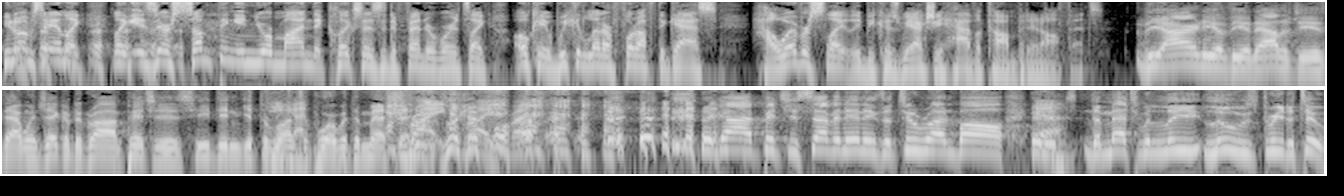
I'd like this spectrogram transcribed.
You know what I'm saying? Like, like, is there something in your mind that clicks as a defender where it's like, okay, we can let our foot off the gas, however slightly, because we actually have a competent offense? The irony of the analogy is that when Jacob DeGrom pitches, he didn't get the he run got, support with the Mets. right, right, right. the guy pitches seven innings, a two-run ball, and yeah. the, the, Mets would lead, lose three to two.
